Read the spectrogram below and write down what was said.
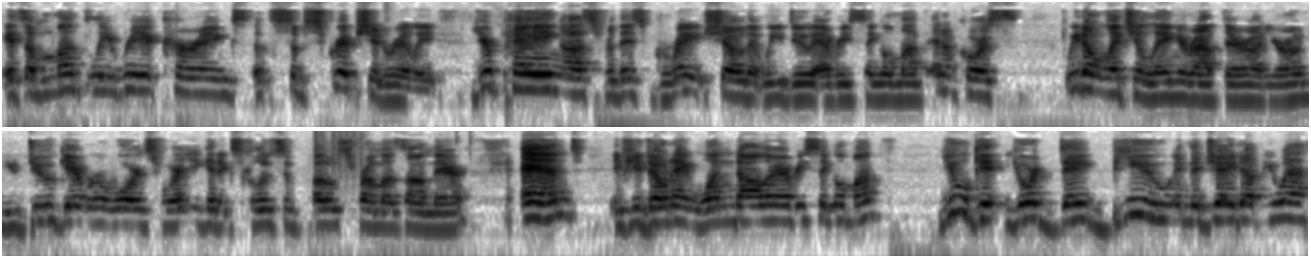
It's a monthly reoccurring s- uh, subscription, really. You're paying us for this great show that we do every single month. And of course, we don't let you linger out there on your own. You do get rewards for it. You get exclusive posts from us on there. And if you donate $1 every single month, you will get your debut in the JWF.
